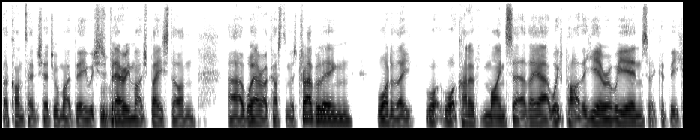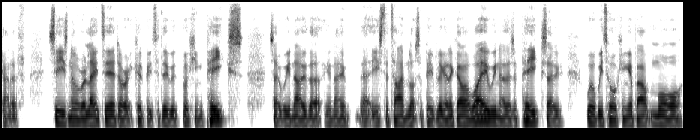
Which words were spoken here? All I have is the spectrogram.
a content schedule might be, which is very much based on uh, where our customers traveling, what are they, what what kind of mindset are they at, which part of the year are we in? So it could be kind of seasonal related, or it could be to do with booking peaks. So we know that you know at Easter time, lots of people are going to go away. We know there's a peak, so we'll be talking about more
